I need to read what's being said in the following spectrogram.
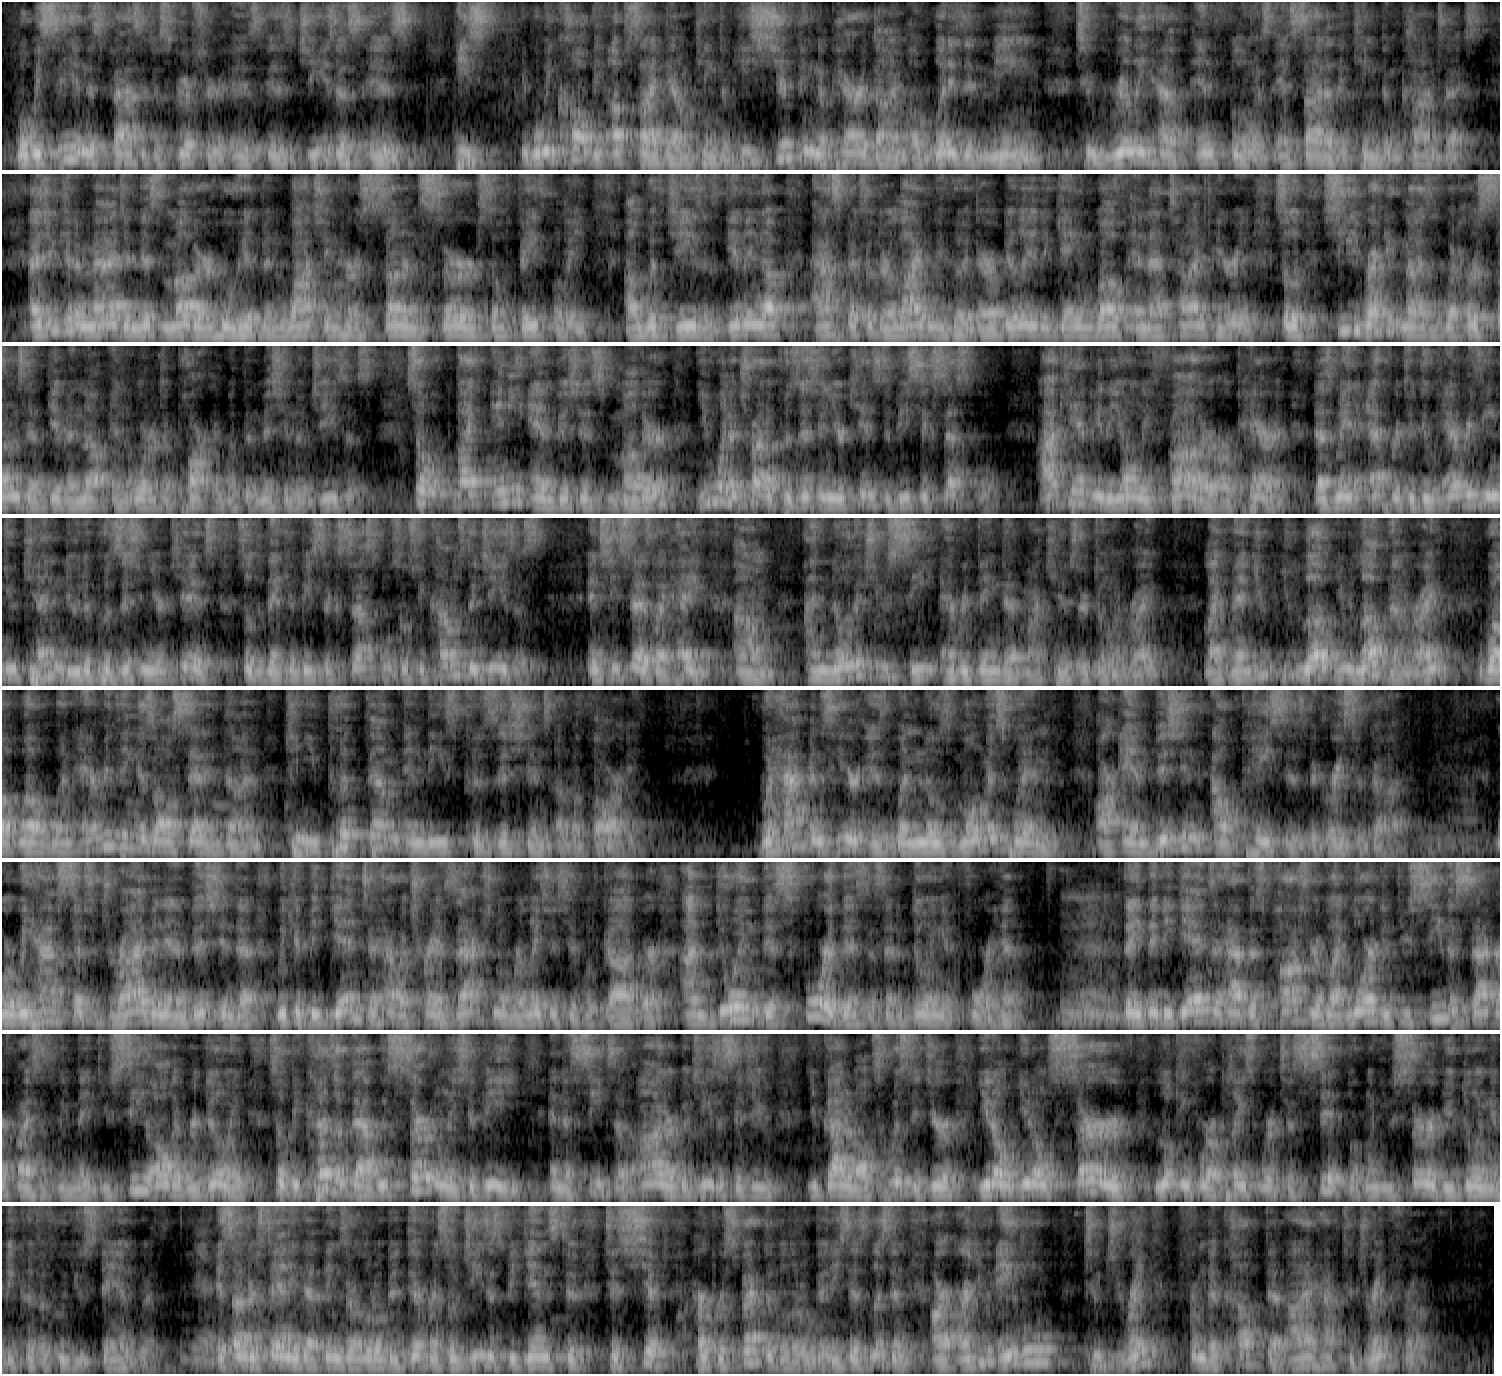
What we see in this passage of scripture is, is Jesus is, he's what we call the upside down kingdom. He's shifting the paradigm of what does it mean to really have influence inside of the kingdom context. As you can imagine, this mother who had been watching her son serve so faithfully um, with Jesus, giving up aspects of their livelihood, their ability to gain wealth in that time period. So she recognizes what her sons have given up in order to partner with the mission of Jesus. So, like any ambitious mother, you want to try to position your kids to be successful. I can't be the only father or parent that's made an effort to do everything you can do to position your kids so that they can be successful. So she comes to Jesus and she says, like, hey, um, I know that you see everything that my kids are doing, right? Like, man, you, you love you love them, right? Well, well, when everything is all said and done, can you put them in these positions of authority? What happens here is when those moments when our ambition outpaces the grace of God, where we have such drive and ambition that we can begin to have a transactional relationship with God where I'm doing this for this instead of doing it for Him. Mm. They, they began to have this posture of like, Lord, if you see the sacrifices we make, you see all that we're doing. So because of that, we certainly should be in the seats of honor. But Jesus said, you you've got it all twisted. You're you don't you don't serve looking for a place where to sit, but when you serve, you're doing it because of who you stand with. Yes. It's understanding that things are a little bit different. So Jesus begins to, to shift her perspective a little bit. He says, Listen, are, are you able to drink from the cup that I have to drink from?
